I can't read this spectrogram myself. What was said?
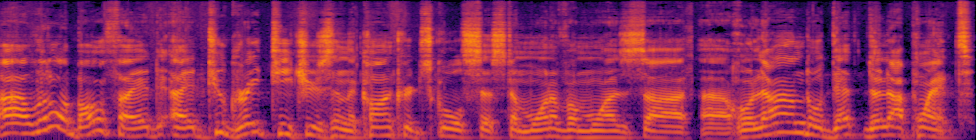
Uh, a little of both. I had, I had two great teachers in the Concord school system. One of them was uh, uh, Roland Odette de la Pointe.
